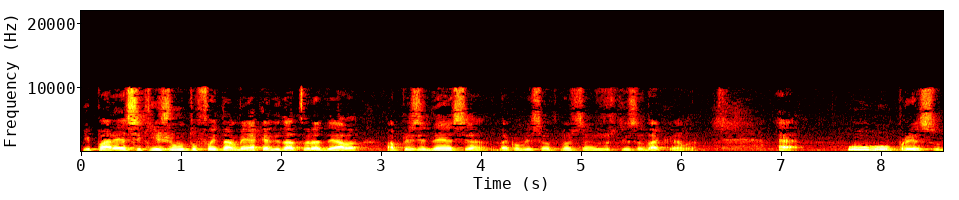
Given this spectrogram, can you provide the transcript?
E parece que junto foi também a candidatura dela à presidência da Comissão de Constituição e Justiça da Câmara. O preço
